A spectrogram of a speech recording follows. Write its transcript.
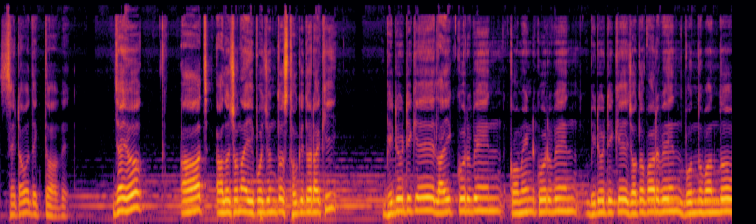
সেটাও দেখতে হবে। যাই হোক আজ আলোচনা এই পর্যন্ত স্থগিত রাখি। ভিডিওটিকে লাইক করবেন, কমেন্ট করবেন, ভিডিওটিকে যত পারবেন বন্ধুবান্ধব,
